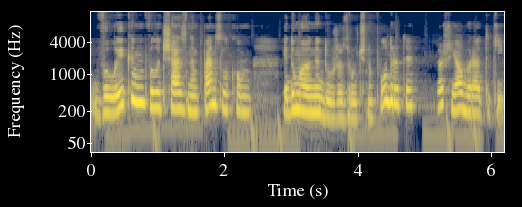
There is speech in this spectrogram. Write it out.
великим величезним пензликом, я думаю, не дуже зручно пудрити. Тож я обираю такі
